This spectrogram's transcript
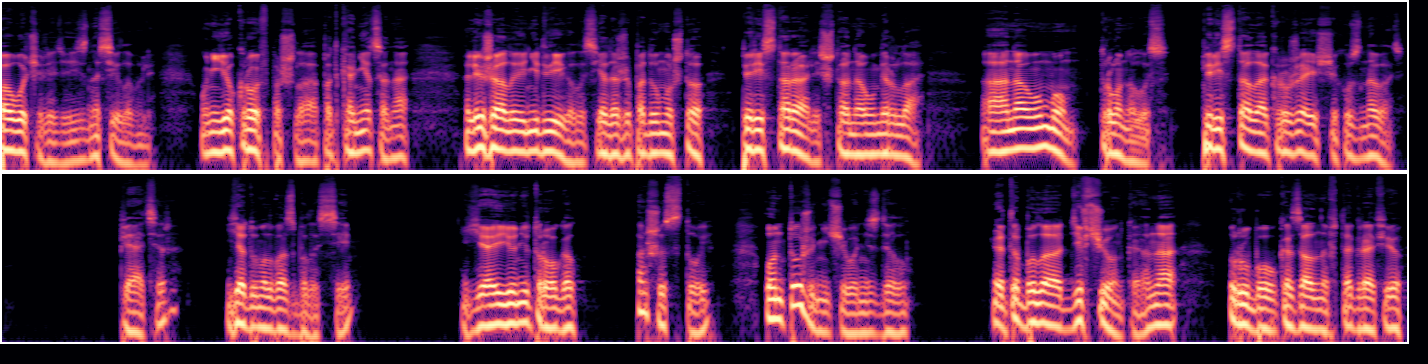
по очереди изнасиловали. У нее кровь пошла, а под конец она лежала и не двигалась. Я даже подумал, что перестарались, что она умерла. А она умом тронулась, перестала окружающих узнавать». «Пятеро? Я думал, вас было семь». «Я ее не трогал. А шестой? Он тоже ничего не сделал? Это была девчонка. Она, Рубо указал на фотографию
